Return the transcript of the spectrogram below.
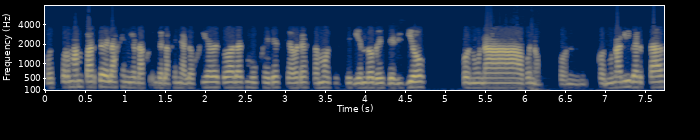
pues forman parte de la, de la genealogía de todas las mujeres que ahora estamos escribiendo desde el yo con una, bueno, con, con una libertad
